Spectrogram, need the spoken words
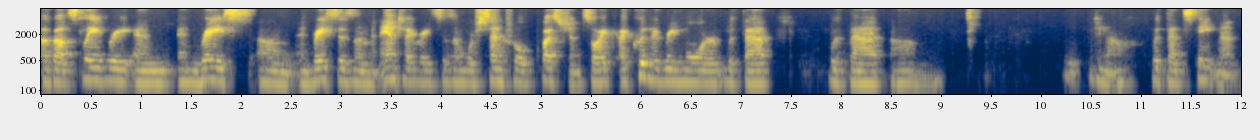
about slavery and and race um, and racism and anti-racism were central questions. So I, I couldn't agree more with that with that um, you know, with that statement.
